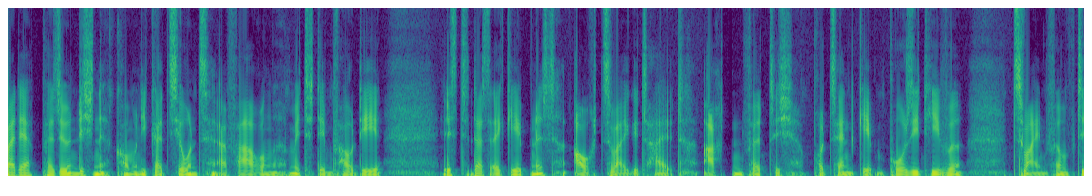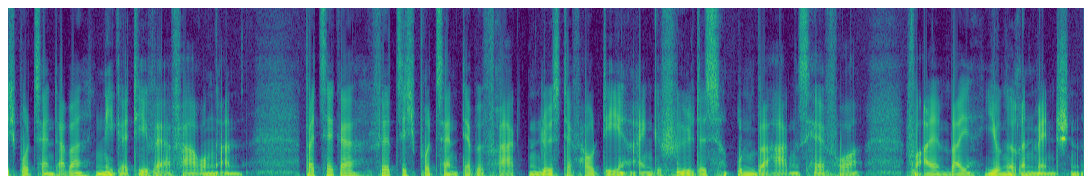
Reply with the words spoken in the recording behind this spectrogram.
Bei der persönlichen Kommunikationserfahrung mit dem VD ist das Ergebnis auch zweigeteilt. 48 Prozent geben positive, 52 Prozent aber negative Erfahrungen an. Bei ca. 40 Prozent der Befragten löst der VD ein Gefühl des Unbehagens hervor, vor allem bei jüngeren Menschen.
